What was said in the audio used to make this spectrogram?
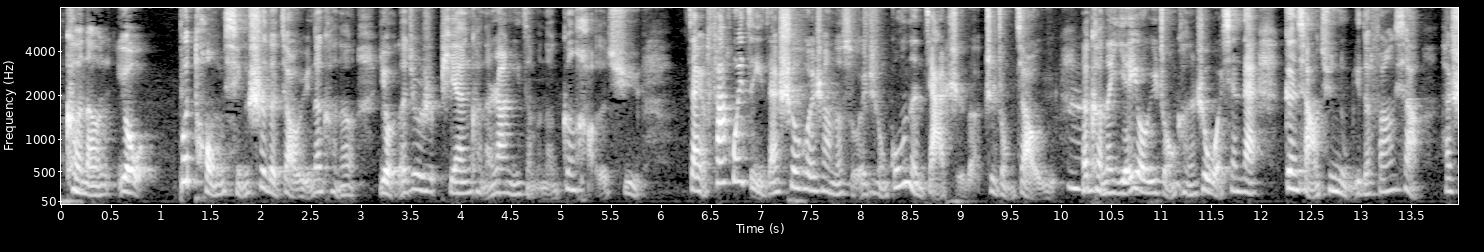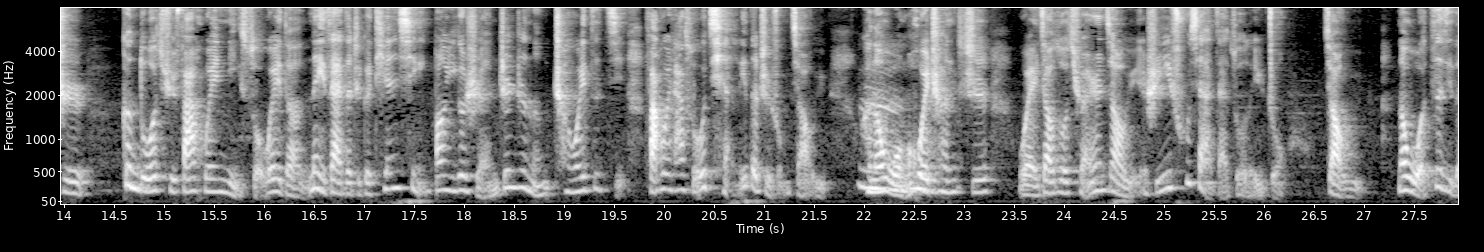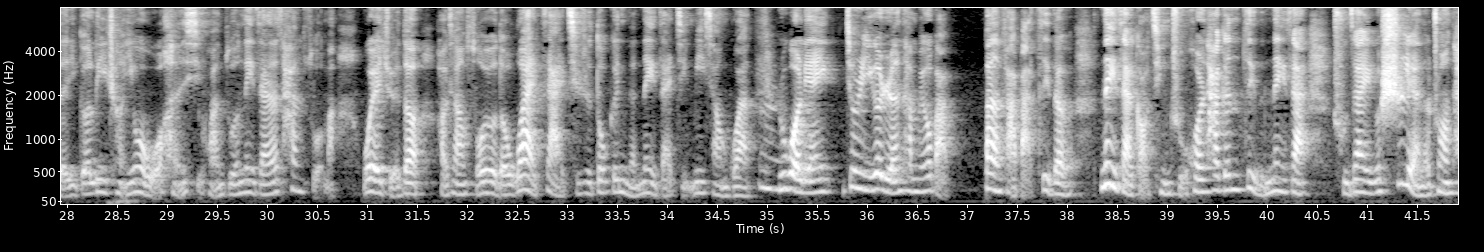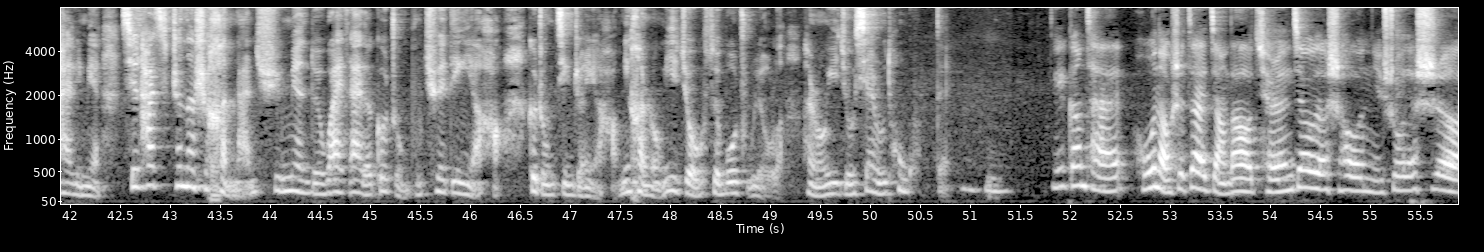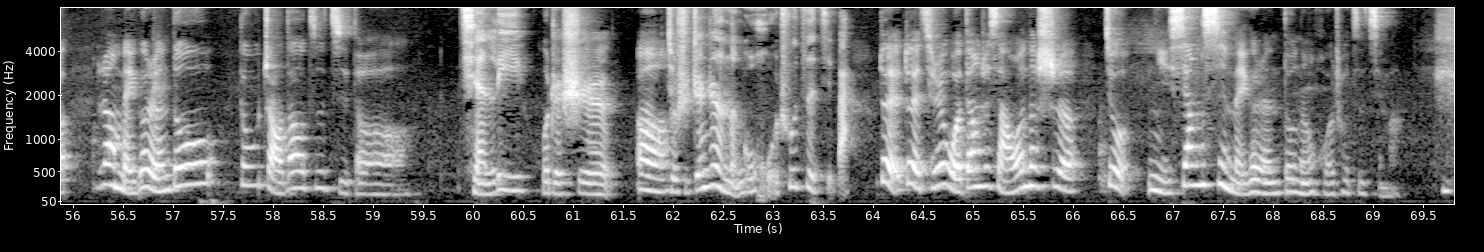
可能有不同形式的教育，那可能有的就是偏可能让你怎么能更好的去。在发挥自己在社会上的所谓这种功能价值的这种教育，那可能也有一种可能是我现在更想要去努力的方向，它是更多去发挥你所谓的内在的这个天性，帮一个人真正能成为自己，发挥他所有潜力的这种教育，可能我们会称之为叫做全人教育，也是一初现在在做的一种教育。那我自己的一个历程，因为我很喜欢做内在的探索嘛，我也觉得好像所有的外在其实都跟你的内在紧密相关。嗯如果连就是一个人他没有把办法把自己的内在搞清楚，或者他跟自己的内在处在一个失联的状态里面，其实他真的是很难去面对外在的各种不确定也好，各种竞争也好，你很容易就随波逐流了，很容易就陷入痛苦。对，嗯嗯因为刚才胡胡老师在讲到全人教育的时候，你说的是让每个人都都找到自己的，潜力或者是嗯，就是真正能够活出自己吧。对对。其实我当时想问的是，就你相信每个人都能活出自己吗？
